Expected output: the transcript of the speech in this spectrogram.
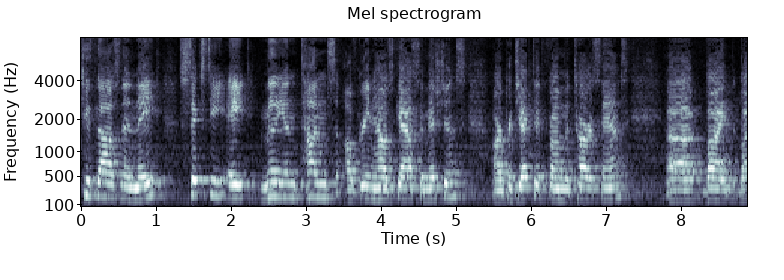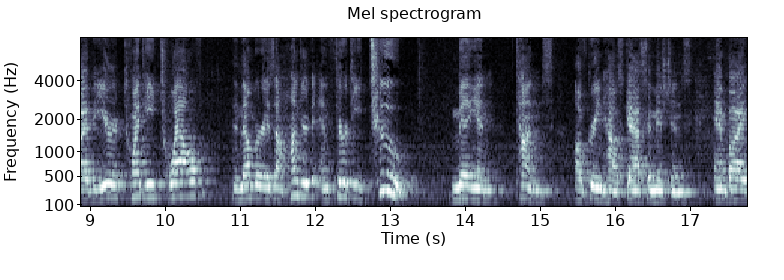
2008, 68 million tons of greenhouse gas emissions are projected from the tar sands. Uh, by, by the year 2012, the number is 132 million tons of greenhouse gas emissions, and by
